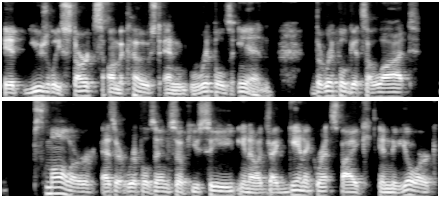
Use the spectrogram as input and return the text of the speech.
it usually starts on the coast and ripples in. The ripple gets a lot smaller as it ripples in. So if you see, you know, a gigantic rent spike in New York,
